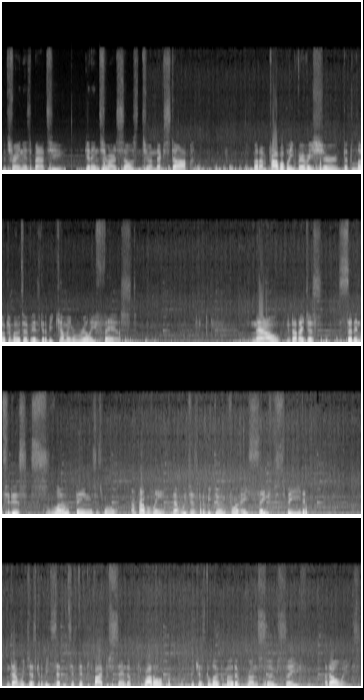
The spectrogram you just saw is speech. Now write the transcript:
the train is about to get into ourselves into our next stop but I'm probably very sure that the locomotive is going to be coming really fast. Now that I just set into this slow things as well, I'm probably that we're just going to be doing for a safe speed. That we're just going to be setting to 55% of throttle because the locomotive runs so safe at always.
